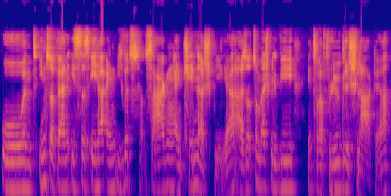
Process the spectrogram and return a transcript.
Und insofern ist das eher ein, ich würde sagen, ein Kennerspiel, ja. Also zum Beispiel wie etwa Flügelschlag, ja.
